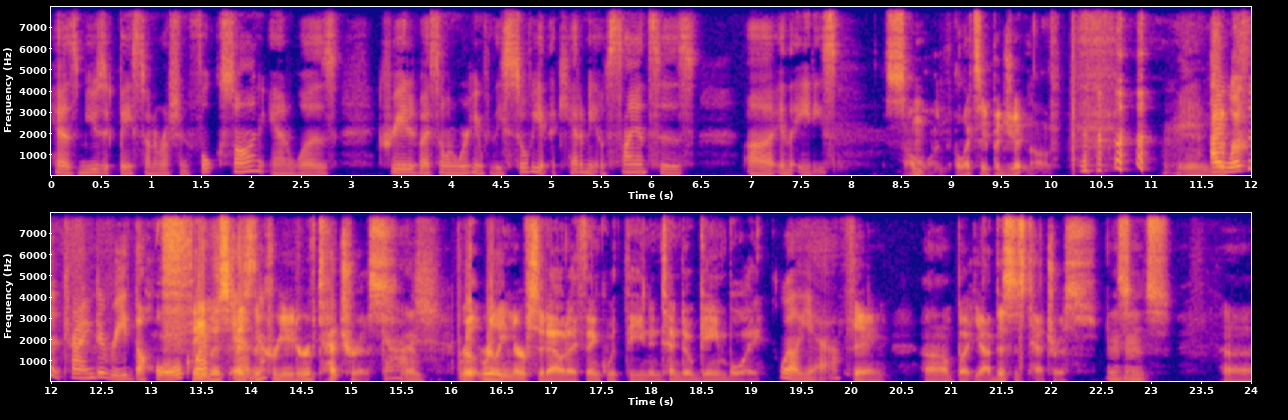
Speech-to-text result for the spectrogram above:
has music based on a Russian folk song and was created by someone working for the Soviet Academy of Sciences uh, in the 80s. Someone, Alexei Pajitnov. I wasn't trying to read the whole famous question. as the creator of Tetris. And Gosh. Re- really nerfs it out, I think, with the Nintendo Game Boy Well, yeah. thing. Uh, but yeah, this is Tetris. This Mhm. is uh,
